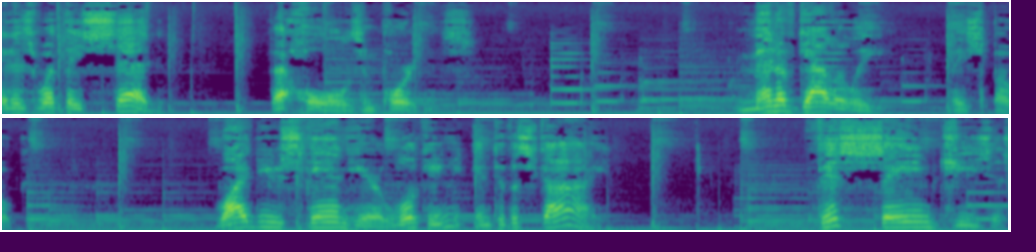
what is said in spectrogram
it is what they said that holds importance. Men of Galilee, they spoke. Why do you stand here looking into the sky? This same Jesus,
